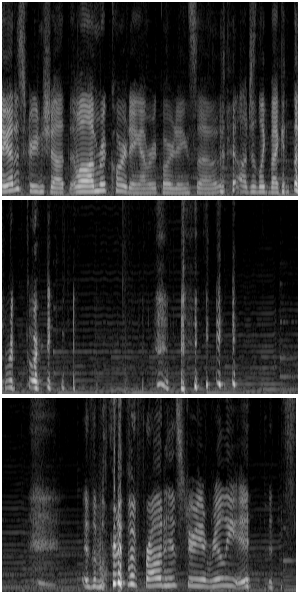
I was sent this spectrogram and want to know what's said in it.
I got a screenshot. Well, I'm recording. I'm recording, so I'll just look back at the recording. it's a part of a proud history. It really is.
